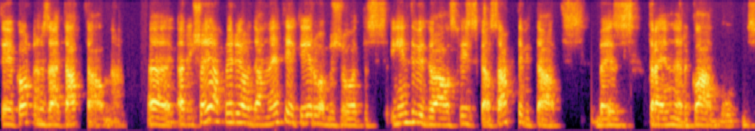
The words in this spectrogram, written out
tiek organizēti attālināti. Arī šajā periodā netiek ierobežotas individuālas fiziskās aktivitātes bez treneru klātbūtnes.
